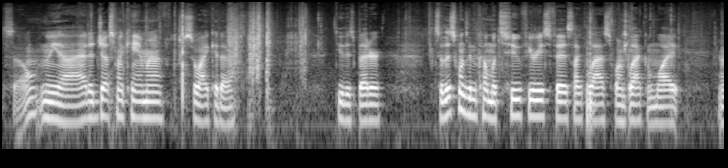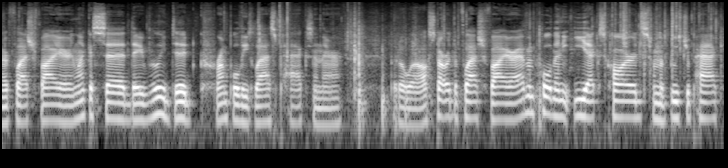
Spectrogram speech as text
So let me uh, I had to adjust my camera so I could uh, do this better. So this one's gonna come with two Furious Fists like the last one, black and white, and our Flash Fire. And like I said, they really did crumple these last packs in there. But oh well, I'll start with the Flash Fire. I haven't pulled any EX cards from the booster pack.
